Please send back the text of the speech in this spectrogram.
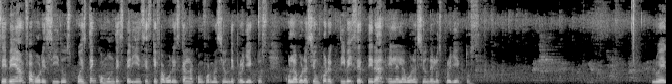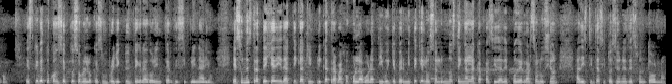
se vean favorecidos, puesta en común de experiencias que favorezcan la conformación de proyectos, colaboración correctiva y certera en la elaboración de los proyectos. Luego, escribe tu concepto sobre lo que es un proyecto integrador interdisciplinario. Es una estrategia didáctica que implica trabajo colaborativo y que permite que los alumnos tengan la capacidad de poder dar solución a distintas situaciones de su entorno.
